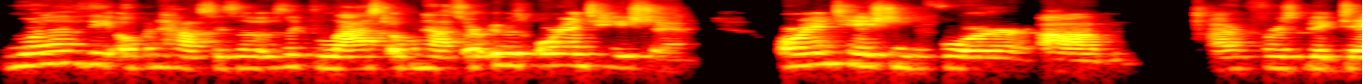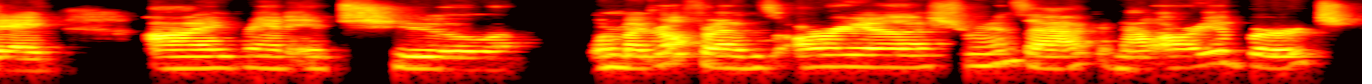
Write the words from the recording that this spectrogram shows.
one of the open houses, it was like the last open house, or it was orientation, orientation before um, our first big day. I ran into one of my girlfriends, Aria Schranzak, now Aria Birch.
